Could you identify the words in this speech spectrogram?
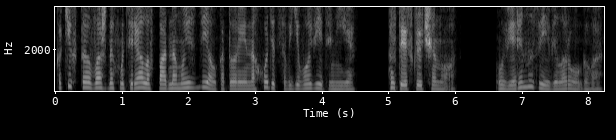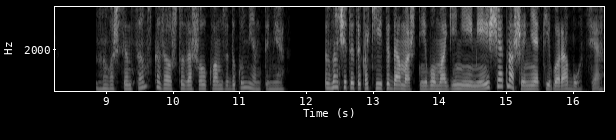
каких-то важных материалов по одному из дел, которые находятся в его ведении. Это исключено уверенно заявила Рогова. «Но ваш сын сам сказал, что зашел к вам за документами. Значит, это какие-то домашние бумаги, не имеющие отношения к его работе».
